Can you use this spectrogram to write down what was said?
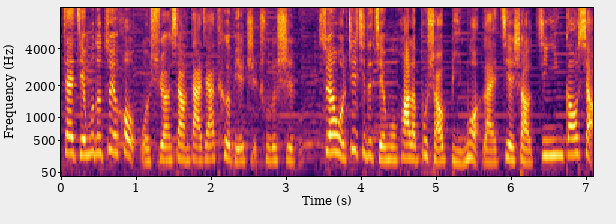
在节目的最后，我需要向大家特别指出的是，虽然我这期的节目花了不少笔墨来介绍精英高校，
